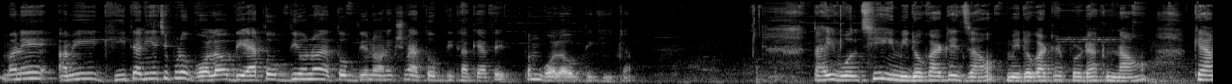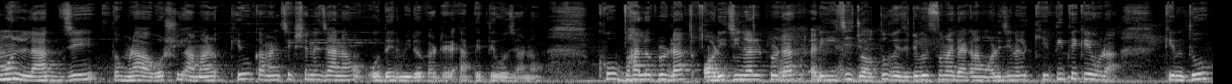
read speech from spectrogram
মানে আমি ঘিটা নিয়েছি পুরো গলা অবধি, এত অবধিও না এত অবধিও না অনেক সময় এত অবধি থাকে, এত একদম গলা অবধি ঘিটা। তাই বলছি মিডোকার্টে যাও মিডোকার্টের প্রোডাক্ট নাও। কেমন লাগছে তোমরা অবশ্যই আমাকেও কমেন্ট সেকশনে জানাও, ওদের মিডোকার্টের অ্যাপেতেও জানাও। খুব ভালো প্রোডাক্ট অরিজিনাল প্রোডাক্ট আর এই যে যত ভেজিটেবলস তোমায় দেখালাম অরিজিনাল খেতি থেকে ওরা কিন্তু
